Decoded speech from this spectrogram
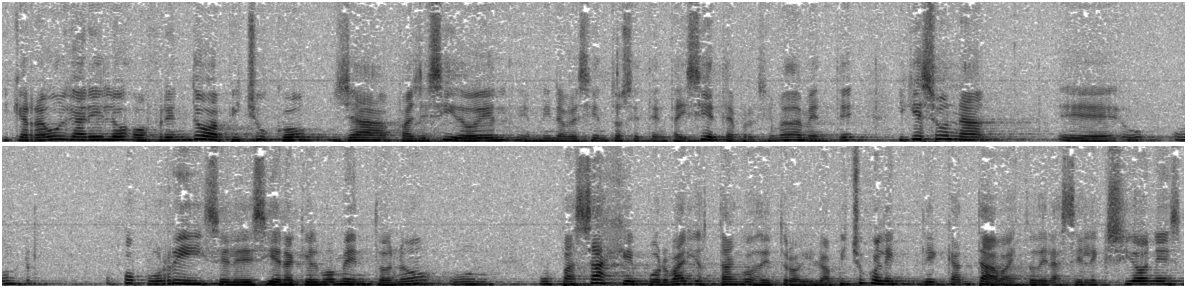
y que Raúl Garelo ofrendó a Pichuco, ya fallecido él en 1977 aproximadamente, y que es una, eh, un, popurrí, se le decía en aquel momento, ¿no? Un, pasaje por varios tangos de Troilo. A Pichuco le, encantaba esto de las selecciones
